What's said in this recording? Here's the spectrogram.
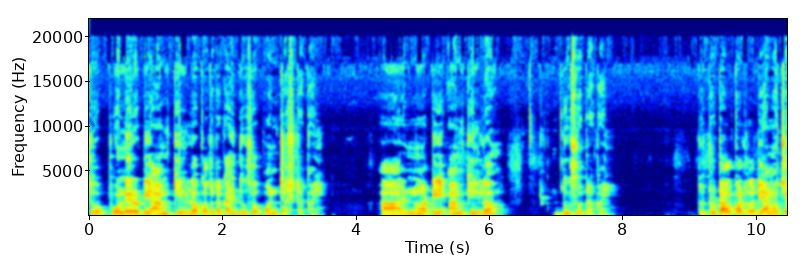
তো পনেরোটি আম কিনলো কত টাকায়? দুশো পঞ্চাশ টাকায়। আর নটি আম কিনলো দুশো টাকায়। তো টোটাল কতটি আম হচ্ছে?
